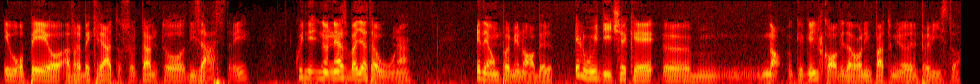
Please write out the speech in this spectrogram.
europeo avrebbe creato soltanto disastri, quindi non ne ha sbagliata una ed è un premio Nobel. E lui dice che, ehm, no, che, che il Covid avrà un impatto minore del previsto.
